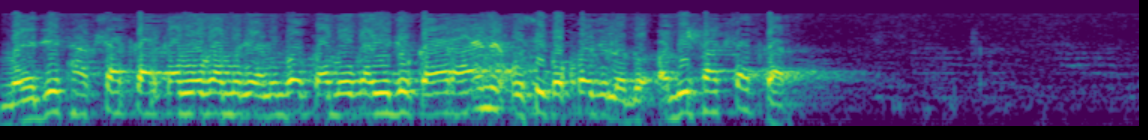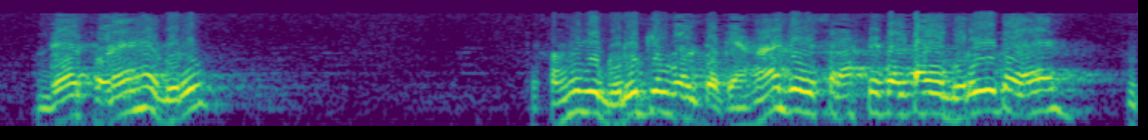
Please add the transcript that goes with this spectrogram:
मुझे साक्षात्कार कब होगा, मुझे अनुभव कब होगा? ये जो कह रहा है ना, उसी को खोज लो। तो अभी साक्षात्कार। देर थोड़े हैं, गुरु। स्वामी जी गुरु क्यों बोलते थे हाँ? जो इस रास्ते चलता है, वो गुरु ही तो है।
